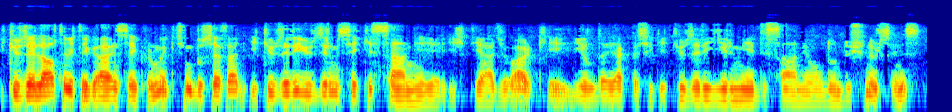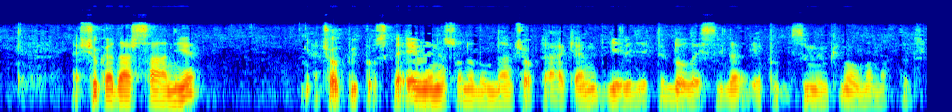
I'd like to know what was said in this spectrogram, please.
256 bitlik AES'yi kırmak için bu sefer 2 üzeri 128 saniyeye ihtiyacı var ki yılda yaklaşık 2 üzeri 27 saniye olduğunu düşünürseniz şu kadar saniye çok büyük olasılıkla evrenin sonu bundan çok da erken gelecektir. Dolayısıyla yapılması mümkün olmamaktadır.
